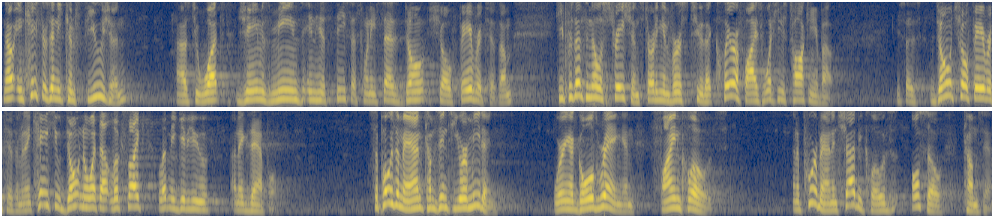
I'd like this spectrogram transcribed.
Now, in case there's any confusion as to what James means in his thesis when he says, don't show favoritism, he presents an illustration starting in verse 2 that clarifies what he's talking about. He says, Don't show favoritism. And in case you don't know what that looks like, let me give you an example. Suppose a man comes into your meeting wearing a gold ring and fine clothes, and a poor man in shabby clothes also comes in.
